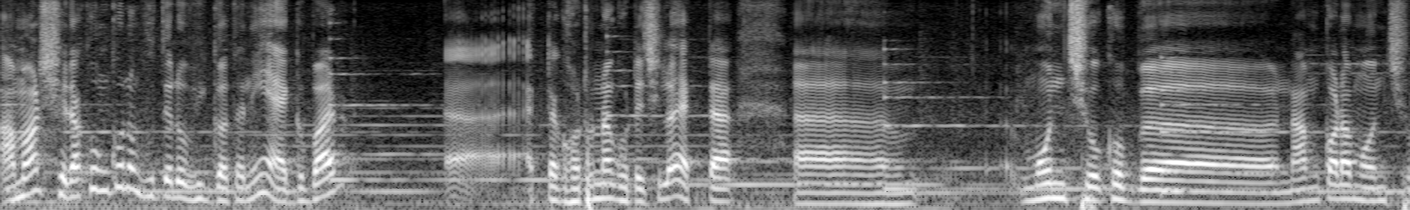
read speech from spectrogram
আমার সেরকম কোনো ভূতের অভিজ্ঞতা নেই। একবার একটা ঘটনা ঘটেছিল, একটা মঞ্চ, খুব নাম করা মঞ্চ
